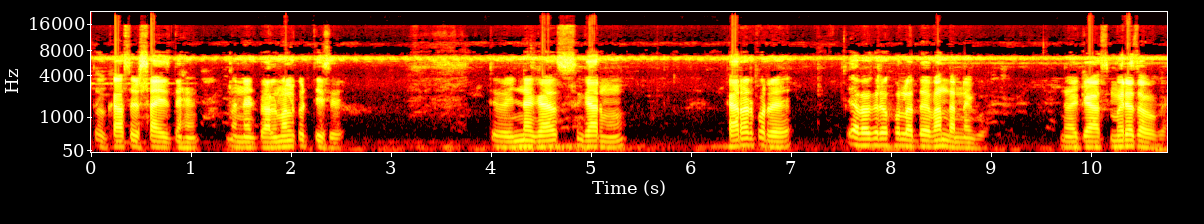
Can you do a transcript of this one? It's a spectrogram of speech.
তো গাছের সাইজ দেখেন মানে ডলমাল করতেছে। তো ইন্না গাছ গারমু গাড়ার পরে এবার করে খোলা দেয়, বান্ধার নাগবো নয় গাছ মরে যাব গা।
